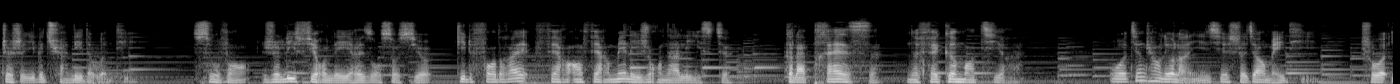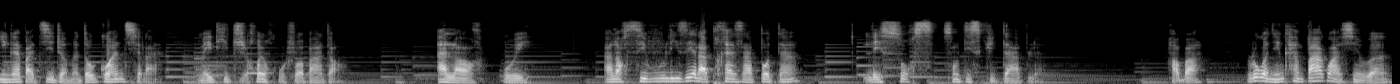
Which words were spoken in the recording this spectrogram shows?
这是一个权利的问题。Souvent, je lis sur les réseaux sociaux qu'il faudrait faire enfermer les journalistes. Que la presse ne fait que mentir。我经常浏览一些社交媒体，说应该把记者们都关起来，媒体只会胡说八道。Alors oui, alors si vous lisez la presse à Baudin, les sources sont discutables。好吧，如果您看八卦新闻，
